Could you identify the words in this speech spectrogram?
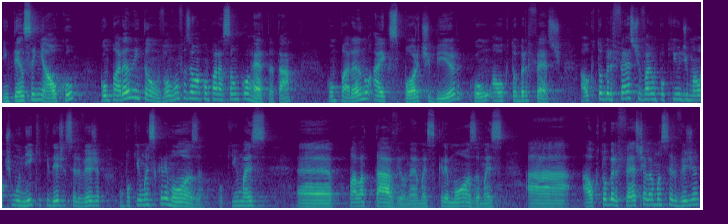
Intensa em álcool, Comparando então, vamos fazer uma comparação correta, tá? Comparando a Export Beer com a Oktoberfest. A Oktoberfest vai um pouquinho de malte Munique que deixa a cerveja um pouquinho mais cremosa, um pouquinho mais é, palatável, né? mais cremosa, mas a, a Oktoberfest ela é uma cerveja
